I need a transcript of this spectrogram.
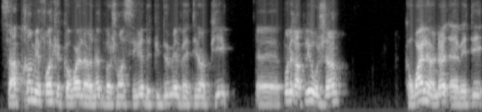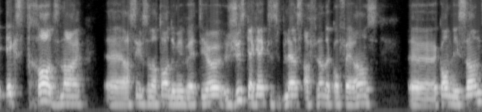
c'est la première fois que Kawhi Leonard va jouer en série depuis 2021. Puis pour le rappeler aux gens, Kawhi Leonard avait été extraordinaire euh, en séries éliminatoires 2021, juste quelqu'un qui se blesse en finale de conférence euh, contre les Suns.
